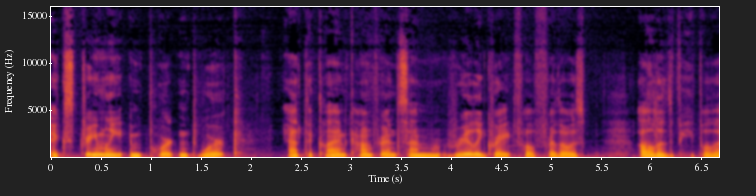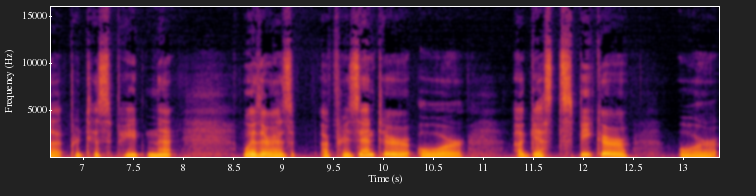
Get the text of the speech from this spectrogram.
extremely important work at the clan conference. I'm really grateful for those all of the people that participate in that, whether as a presenter or a guest speaker or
